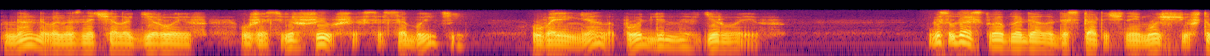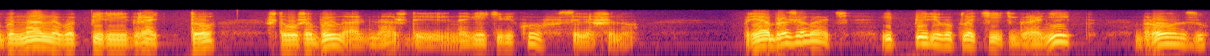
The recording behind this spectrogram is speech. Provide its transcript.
наново назначала героев уже свершившихся событий, увольняла подлинных героев. Государство обладало достаточной мощью, чтобы наново переиграть то, что уже было однажды и на веки веков совершено. Преобразовать и перевоплотить гранит, бронзу,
